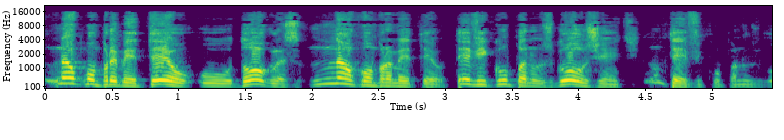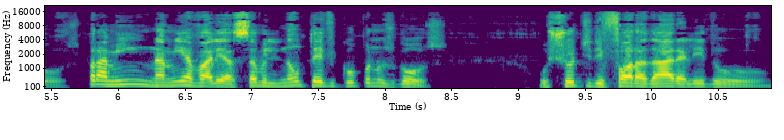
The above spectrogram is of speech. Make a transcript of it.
Não comprometeu o Douglas? Não comprometeu. Teve culpa nos gols, gente? Não teve culpa nos gols. Para mim, na minha avaliação, ele não teve culpa nos gols. O chute de fora da área ali do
